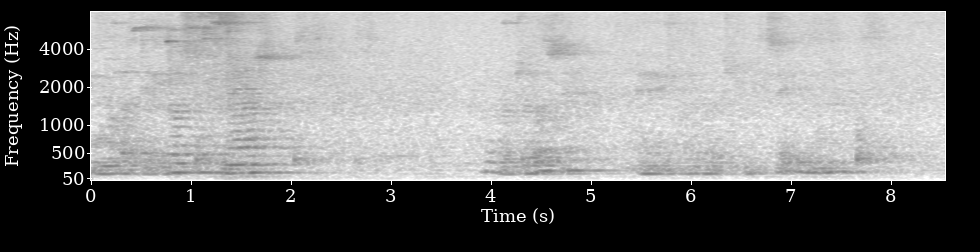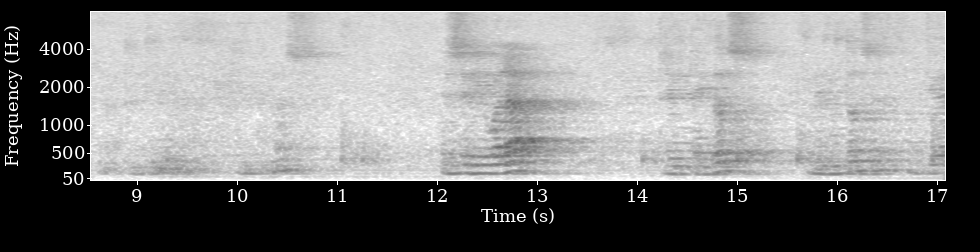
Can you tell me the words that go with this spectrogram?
1 partido 12 menos 8, 12 eh, 8, 26 32 eso sería igual a 32 menos 12 partido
